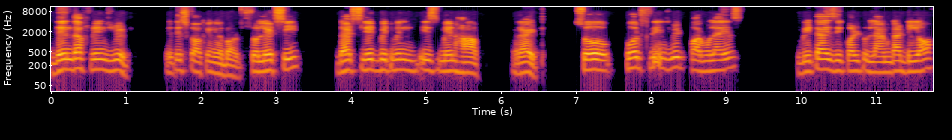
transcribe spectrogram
then the fringe width it is talking about. So let's see that slit between is made half, right? So for fringe width formula is beta is equal to lambda d of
